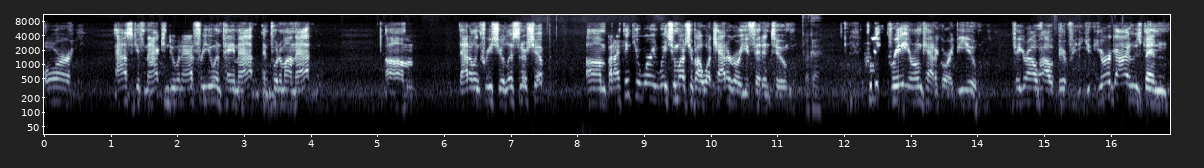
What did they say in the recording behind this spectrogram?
or ask if Matt can do an ad for you and pay Matt and put him on that. Um, that'll increase your listenership. Um, but I think you're worried way too much about what category you fit into Okay. create, create your own category. Be you. Figure out how you- you're a guy who's been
